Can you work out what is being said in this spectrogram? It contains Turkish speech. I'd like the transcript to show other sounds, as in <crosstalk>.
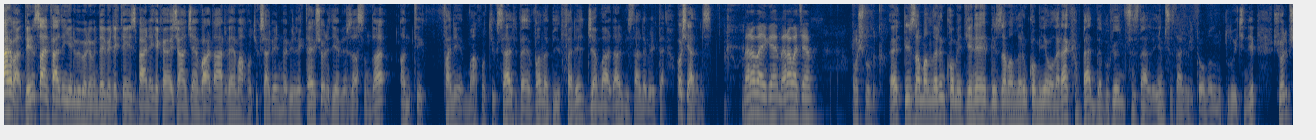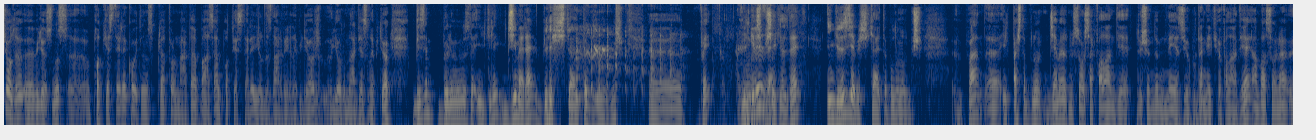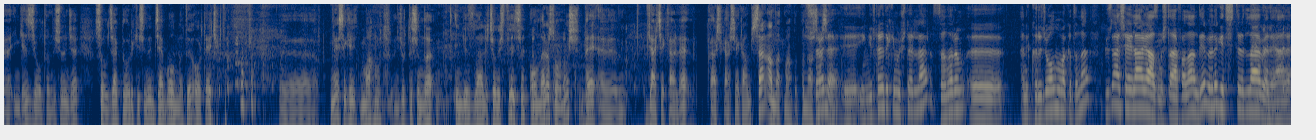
Merhaba, Derin Seinfeld'in yeni bir bölümünde birlikteyiz. Ben Ege Kayacan, Cem Vardar ve Mahmut Yüksel benimle birlikte. Şöyle diyebiliriz aslında, anti fani Mahmut Yüksel ve wannabe fani Cem Vardar bizlerle birlikte. Hoş geldiniz. Merhaba Ege, merhaba Cem. Hoş bulduk. Evet bir zamanların komedyeni, bir zamanların komiği olarak ben de bugün sizlerleyim. Sizlerle birlikte olmanın mutluluğu içindeyim. Şöyle bir şey oldu e, biliyorsunuz e, podcastleri koyduğunuz platformlarda bazen podcastlere yıldızlar verilebiliyor, yorumlar yazılabiliyor. Bizim bölümümüzle ilgili Cimer'e bir <laughs> şikayette bulunmuş. E, ve ilginç bir şekilde İngilizce bir şikayette bulunulmuş. Ben e, ilk başta bunu Cem'e mi sorsak falan diye düşündüm. Ne yazıyor burada ne diyor falan diye. Ama sonra e, İngilizce olduğunu düşününce sorulacak doğru kişinin Cem olmadığı ortaya çıktı. <laughs> e, neyse ki Mahmut yurt dışında İngilizlerle çalıştığı için onlara sormuş ve e, gerçeklerle karşı karşıya kalmış. Sen anlat Mahmut bundan sonra. Şöyle e, İngiltere'deki müşteriler sanırım e, hani kırıcı olmamak adına güzel şeyler yazmışlar falan diye böyle geçiştirdiler beni. Yani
